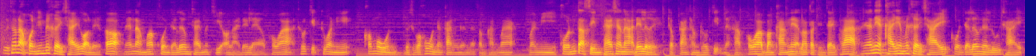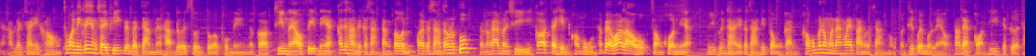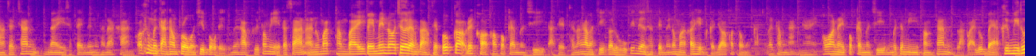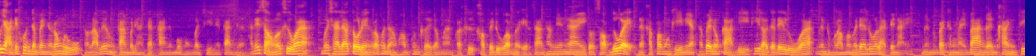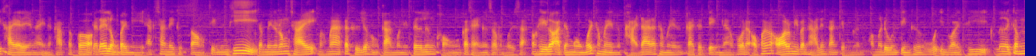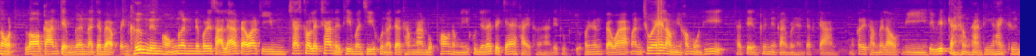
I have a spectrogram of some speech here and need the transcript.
คือสำหรับคนที่ไม่เคยใช้ก่อนเลย ก็แนะนำว่าควรจะเริ่มใช้บัญชีออนไลน์ได้แล้ว เพราะว่าธุรกิจทุกวันนี้ข้อมูล โดยเฉพาะข้อมูลทางการเงินนะสำคัญมาก มันมีผลตัดสินแพ้ชนะได้เลย กับการทำธุรกิจนะครับ เพราะว่าบางครั้งเนี่ยเราตัดสินใจพลาดเพราะฉะนั้นเนี่ยใครที่ไม่เคยใช้ควรจะเริ่มเรียนรู้ใช้นะครับแล้วใช้ให้คล่อง ทุกวันนี้ก็ยังใช้พีคเป็นประจำนะครับโดยส่วนตัวผมเองแล้วก็ทีมในออฟฟิศเนี่ยก็จะทำเอกสารตั้งต้นพอเอกสารตั้งต้นปุ๊บสำนักงานบัญชีก็จะเห็นข้อมูลนั่นแปลว่าเราสองคนเนี่ยมีพื้นฐานเอกสารที่ตรงกัน เขาก็ไม่ต้องมานั่งไล่ตามเอกสารผมบันทึกไว้หมดแล้ว ตั้งแต่ก่อนที่จะเกิด transaction ในสเต t เมนต์ของธนาคาร ก็คือเป็นการทำโปรบัญชีปกติถูกไหมครับ คือต้องมีเอกสารอนุมัติทำใบ payment voucher ต่างๆ เสร็จปุ๊บก็เรคคอร์ดเข้าโปรแกรมบัญชีอะเสร็จพนักงานบัญชีก็รู้ที่เดือนสเต t เมนต์ออกมาก็เห็นกับยอดก็ตรงกันและทำงานง่าย เพราะว่าในโปรแกรมบัญชีมันก็จะมีฟังก์ชันหลากหลายรูปแบบ คือมีทุกอย่างที่คุณจำเป็นจะต้องรู้สำหรับเรื่องของการบริหารจัดการในมุมของบัญชีและการเงิน อันที่สองก็คือว่าเมื่อใช้แล้วตัวเองก็ควรจะทำความคุ้นเคยกับมันก็คือเข้าไปดูว่าเอกสารทำยังไงตรวจสอบด้วยนะครับเพราะบางทีเนี่ยมันเป็นโอกาสดีที่เราจะได้รู้ว่าเงินของเรามันไม่ได้รั่วไหลไปไหน เงินมันไปทางไหนบ้างเงินค้างอยู่ที่ใครอะไรยังไงนะครับแล้วก็จะได้ลงไปมีแอคชั่นได้ถูกต้อง สิ่งหนึ่งที่จำเป็นจะต้องใช้มากๆ ก็คือเรื่องของการมอนิเตอร์เรื่องของกระแสเงินสดของบริษัทบางทีเราอาจจะงงว่าทำไมขายได้แล้วทำไมใกล้จะเจ๊งแล้วเพราะอะไรอ๋อเพราะว่าอ๋อเรามีปัญหาเรื่องการเก็บเงินพอมาดูจริงๆคือโอ้อินไวที่เลยกำหนดรอการเก็บเงินอาจจะแบบเป็นครึ่งหนึ่งของเงินในบริษัทแล้วแปลว่าทีม cash collection หรือทีมบัญชี คุณอาจจะทำงานบกพร่องตรงนี้ คุณจะได้ไปแก้ไขปัญหาได้ถูกจุดเพราะฉะนั้นแปลว่ามันช่วยให้เรามีข้อมูลที่ชัดเจนขึ้นในการบริหารจัดการ มันก็เลยทำให้เรามีชีวิตการทำงานที่ง่ายขึ้น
